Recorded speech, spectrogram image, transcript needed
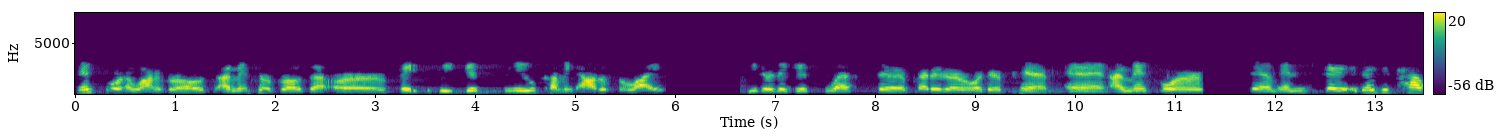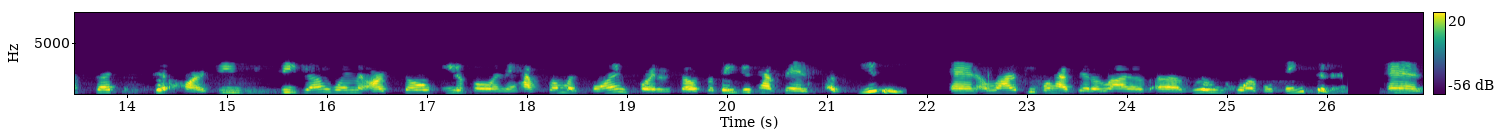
mentor a lot of girls. I mentor girls that are basically just new coming out of the life. Either they just left their predator or their pimp, and I mentor them, and they they just have such good hearts. These these young women are so beautiful, and they have so much going for themselves, but they just have been abused, and a lot of people have did a lot of uh, really horrible things to them. And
